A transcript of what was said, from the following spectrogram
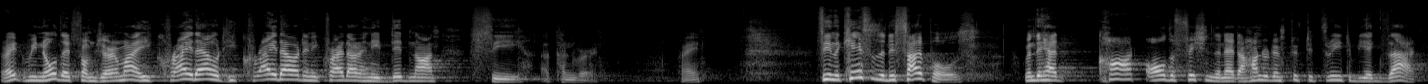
Right? We know that from Jeremiah. He cried out, he cried out, and he cried out, and he did not see a convert. Right? See, in the case of the disciples, when they had caught all the fish in the net, 153 to be exact,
